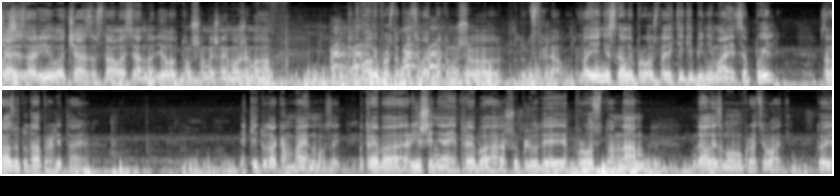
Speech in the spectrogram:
Часть згоріла, часть зосталася, але діло в тому, що ми ж не можемо. Ми не могли просто працювати, тому що тут стріляли. Воєнні сказали просто, як тільки піднімається пиль, зразу туди прилітає. Який туди комбайн мог зайти? Треба рішення і треба, щоб люди просто нам дали змогу працювати. Тобто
